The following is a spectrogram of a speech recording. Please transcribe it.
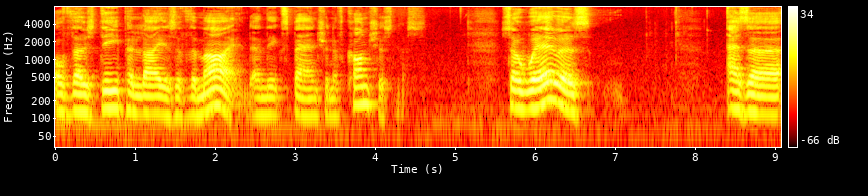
of those deeper layers of the mind and the expansion of consciousness. So, whereas as a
